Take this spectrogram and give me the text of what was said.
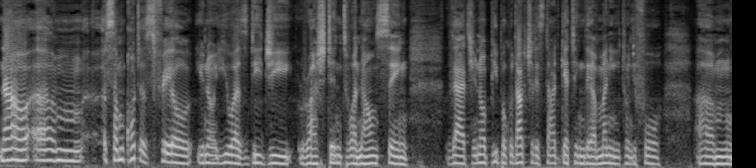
Now, um, some quarters feel, you know, you as DG rushed into announcing that, you know, people could actually start getting their money 24 um,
